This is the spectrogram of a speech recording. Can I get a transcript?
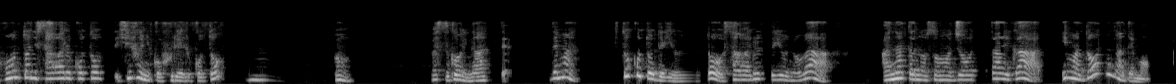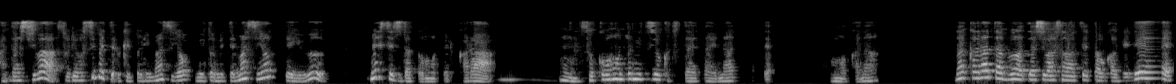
本当に触ることって、皮膚にこう触れること？うんはすごいなって。で、まあ、一言で言うと、触るっていうのは、あなたのその状態が、今どんなでも、私はそれを全て受け取りますよ、認めてますよっていうメッセージだと思ってるから、うん、そこを本当に強く伝えたいなって思うかな。だから多分私は触ってたおかげで、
